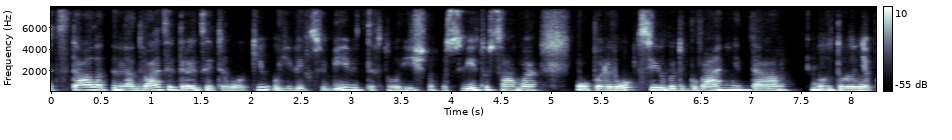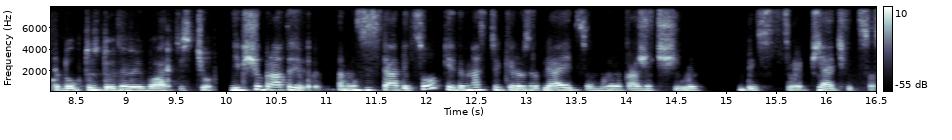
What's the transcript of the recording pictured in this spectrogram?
відстала на 20-30 років. Уявіть собі від технологічного світу саме у переробці, видобуванні та виготовленні продукту з доданою вартістю. Якщо брати там зі 100%, то в нас тільки розробляється, умовно кажучи, десь 5%.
